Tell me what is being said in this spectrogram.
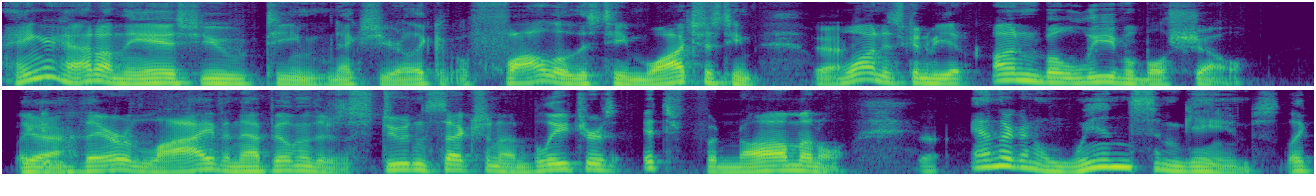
hang your hat on the ASU team next year. Like follow this team, watch this team. Yeah. One is going to be an unbelievable show. Like Yeah. they're live in that building. There's a student section on bleachers. It's phenomenal. Yeah. And they're going to win some games. Like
